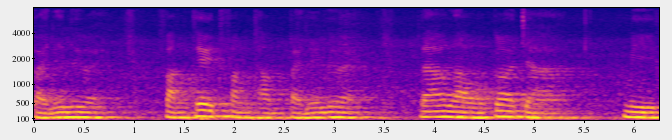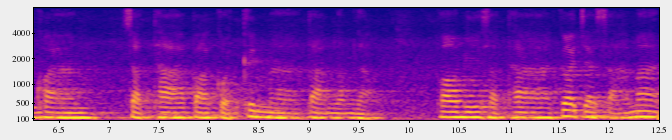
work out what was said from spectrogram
ไปเรื่อยๆ ฟังเทศฟังธรรมไปเรื่อยๆ แล้วเราก็จะมีความศรัทธาปรากฏขึ้นมาตามลำดับ พอมีศรัทธาก็จะสามารถ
